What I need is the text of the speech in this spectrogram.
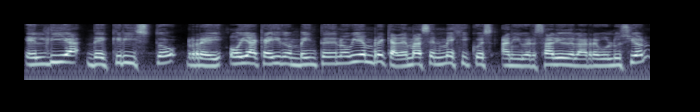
el día de Cristo Rey. Hoy ha caído en 20 de noviembre, que además en México es aniversario de la Revolución,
